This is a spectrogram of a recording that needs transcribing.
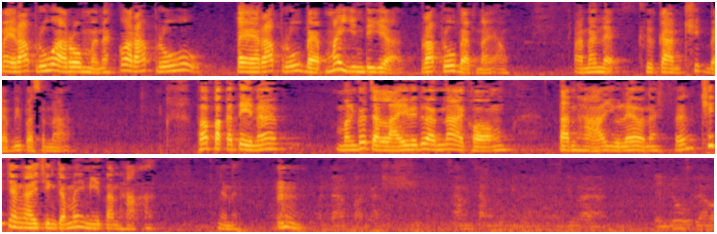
ไม่รับรู้อารมณ์นะก็รับรู้แต่รับรู้แบบไม่ยินดีอะรับรู้แบบไหนเอาอันนั้นแหละคือการคิดแบบวิปัสนา เพราะปกตินะ มันก็จะไหลไปด้วยอำนาจของตันหาอยู่แล้วนะเพราะฉะนั้นคิดยังไงจึงจะไม่มีตันหาเนี่ยนะอาจารย์ขออนุญาตซ้ำซ้ำนิดนึงนะที่ว่าเห็นรูปแล้ว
